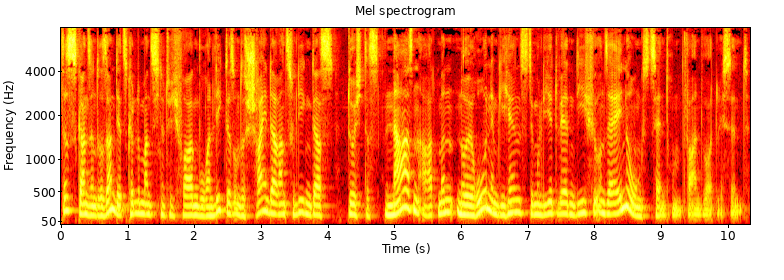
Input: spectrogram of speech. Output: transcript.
Das ist ganz interessant. Jetzt könnte man sich natürlich fragen, woran liegt das? Und es scheint daran zu liegen, dass durch das Nasenatmen Neuronen im Gehirn stimuliert werden, die für unser Erinnerungszentrum verantwortlich sind.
